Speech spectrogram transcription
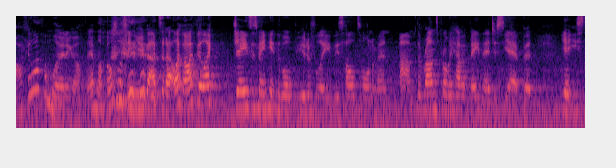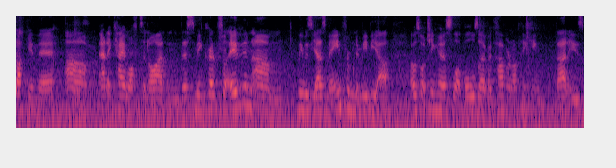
I feel like I'm learning off them. Like I was watching you bat today. Like I feel like Jeans has been hitting the ball beautifully this whole tournament. Um, the runs probably haven't been there just yet, but yeah, you stuck in there, um, and it came off tonight. And there's some incredible shots. Even um, I think it was Yasmin from Namibia. I was watching her slot balls over cover, and I'm thinking that is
